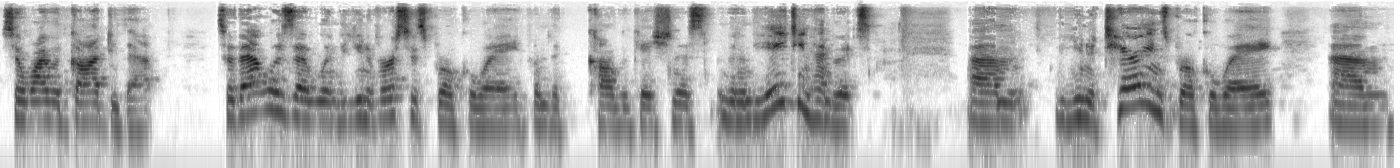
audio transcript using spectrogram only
so why would god do that so that was uh, when the universalists broke away from the Congregationalists. and then in the 1800s um, the Unitarians broke away um,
